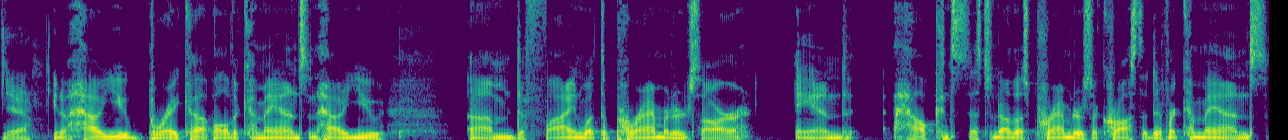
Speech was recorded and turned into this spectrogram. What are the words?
Yeah. you know how you break up all the commands and how you um, define what the parameters are and how consistent are those parameters across the different commands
